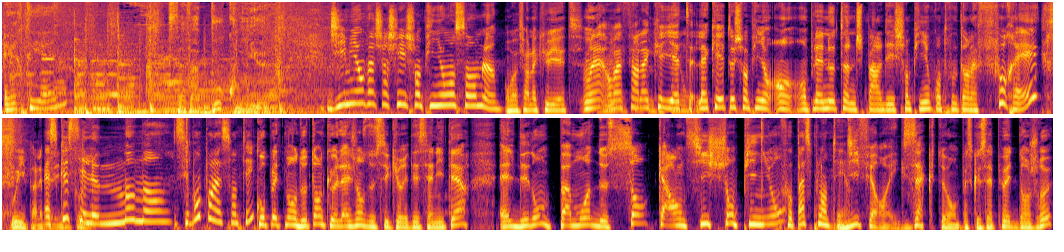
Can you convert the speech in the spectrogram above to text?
RTL, Ça va beaucoup mieux. Jimmy, on va chercher les champignons ensemble On va faire la cueillette. Ouais, Oui, on va faire la cueillette. La cueillette aux champignons en, en plein automne. Je parle des champignons qu'on trouve dans la forêt. Oui, par Est-ce que c'est le moment? C'est bon pour la santé? Complètement, d'autant que l'agence de sécurité sanitaire, elle dénombre pas moins de 146 champignons Faut pas se planter. hein. différents, exactement, parce que ça peut être dangereux.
